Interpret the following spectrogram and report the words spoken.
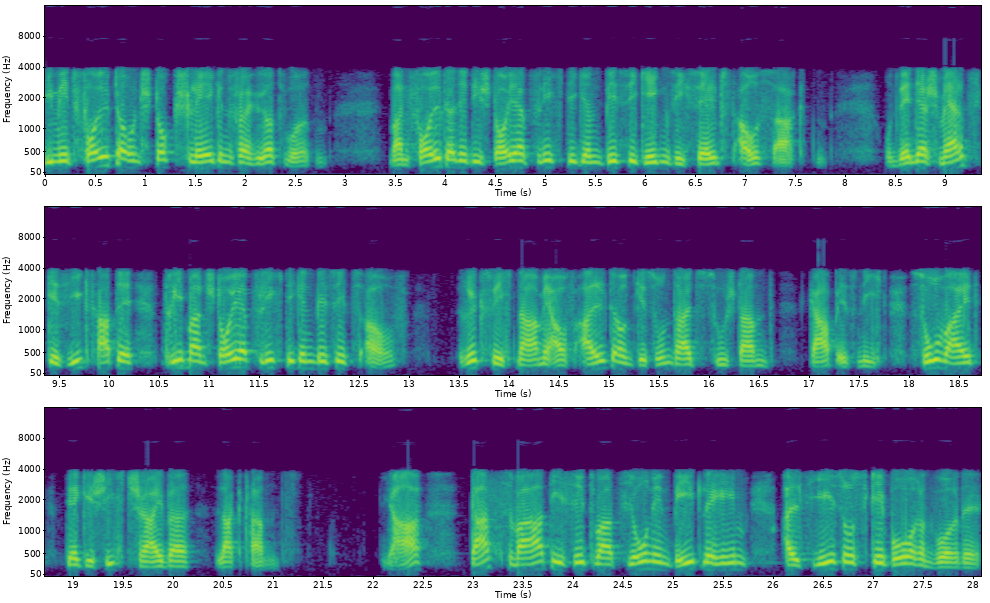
die mit Folter und Stockschlägen verhört wurden. Man folterte die Steuerpflichtigen, bis sie gegen sich selbst aussagten. Und wenn der Schmerz gesiegt hatte, trieb man steuerpflichtigen Besitz auf. Rücksichtnahme auf Alter und Gesundheitszustand gab es nicht. Soweit der Geschichtsschreiber Laktanz. Ja, das war die Situation in Bethlehem, als Jesus geboren wurde.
